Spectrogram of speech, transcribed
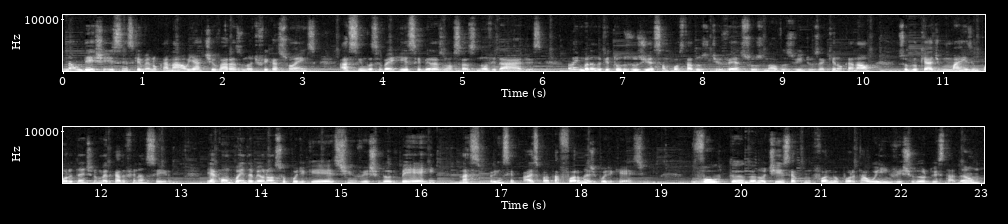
não deixe de se inscrever no canal e ativar as notificações. Assim você vai receber as nossas novidades. Lembrando que todos os dias são postados diversos novos vídeos aqui no canal sobre o que há de mais importante no mercado financeiro. E acompanhe também o nosso podcast Investidor BR nas principais plataformas de podcast. Voltando à notícia, conforme o portal Investidor do Estadão,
